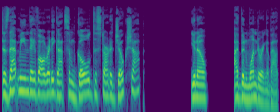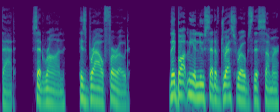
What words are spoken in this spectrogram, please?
Does that mean they've already got some gold to start a joke shop? You know, I've been wondering about that, said Ron, his brow furrowed. They bought me a new set of dress robes this summer,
